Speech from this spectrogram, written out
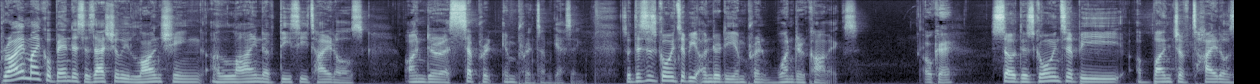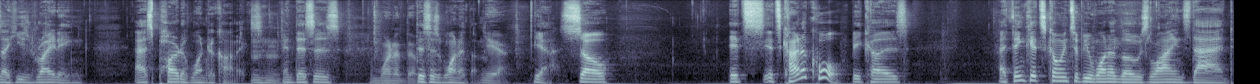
Brian Michael Bendis is actually launching a line of DC titles under a separate imprint. I'm guessing. So this is going to be under the imprint Wonder Comics. Okay, So there's going to be a bunch of titles that he's writing as part of Wonder Comics, and this is one of them. this is one of them. yeah. Yeah. So it's it's kind of cool because I think it's going to be one of those lines that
